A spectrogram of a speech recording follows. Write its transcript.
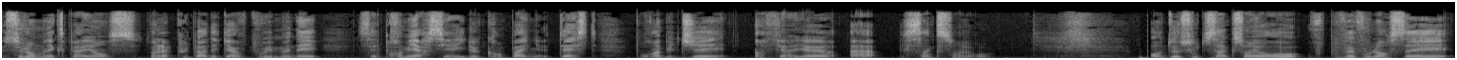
Selon mon expérience, dans la plupart des cas, vous pouvez mener cette première série de campagnes test pour un budget inférieur à 500 euros. En dessous de 500 euros, vous pouvez vous lancer,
